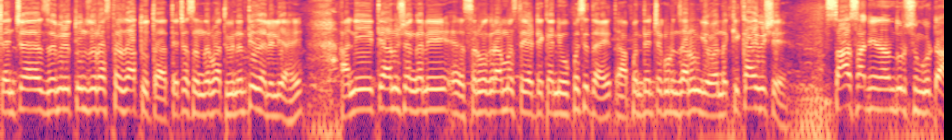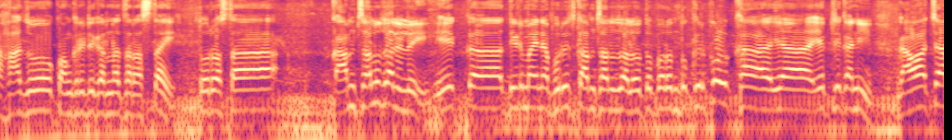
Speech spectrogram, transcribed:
त्यांच्या जमिनीतून जो रस्ता जात होता त्याच्या संदर्भात विनंती झालेली आहे. आणि त्या अनुषंगाने सर्व ग्रामस्थ या ठिकाणी उपस्थित आहेत. आपण त्यांच्याकडून जाणून घेऊया नक्की काय विषय आहे. सास आणि नांदूर शिंगोटा हा जो काँक्रीटीकरणाचा रस्ता आहे तो रस्ता काम चालू झालेलं आहे. एक दीड महिन्यापूर्वीच काम चालू झालं होतं परंतु किरकोळ खा या एक ठिकाणी गावाच्या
